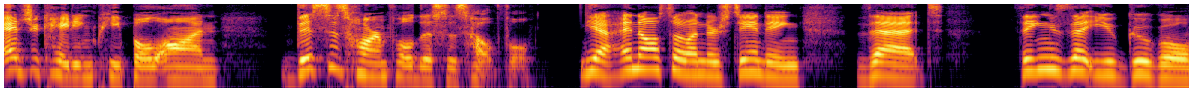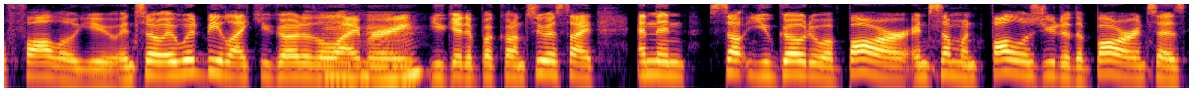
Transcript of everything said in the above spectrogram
educating people on this is harmful this is helpful Yeah, and also understanding that things that you Google follow you. And so it would be like you go to the library, you get a book on suicide, and then so you go to a bar and someone follows you to the bar and says,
